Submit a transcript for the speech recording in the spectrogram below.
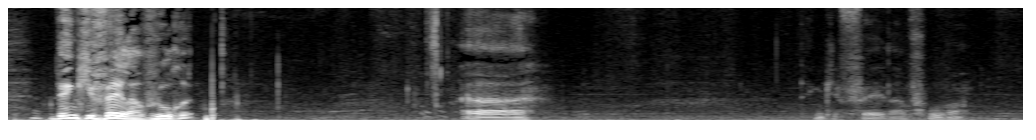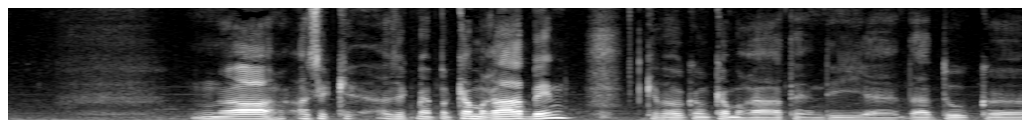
Denk je veel aan vroeger? Uh, denk je veel aan vroeger? Nou, als ik, als ik met mijn kameraad ben. Ik heb ook een kameraad en die, uh, daar doe ik. Uh,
